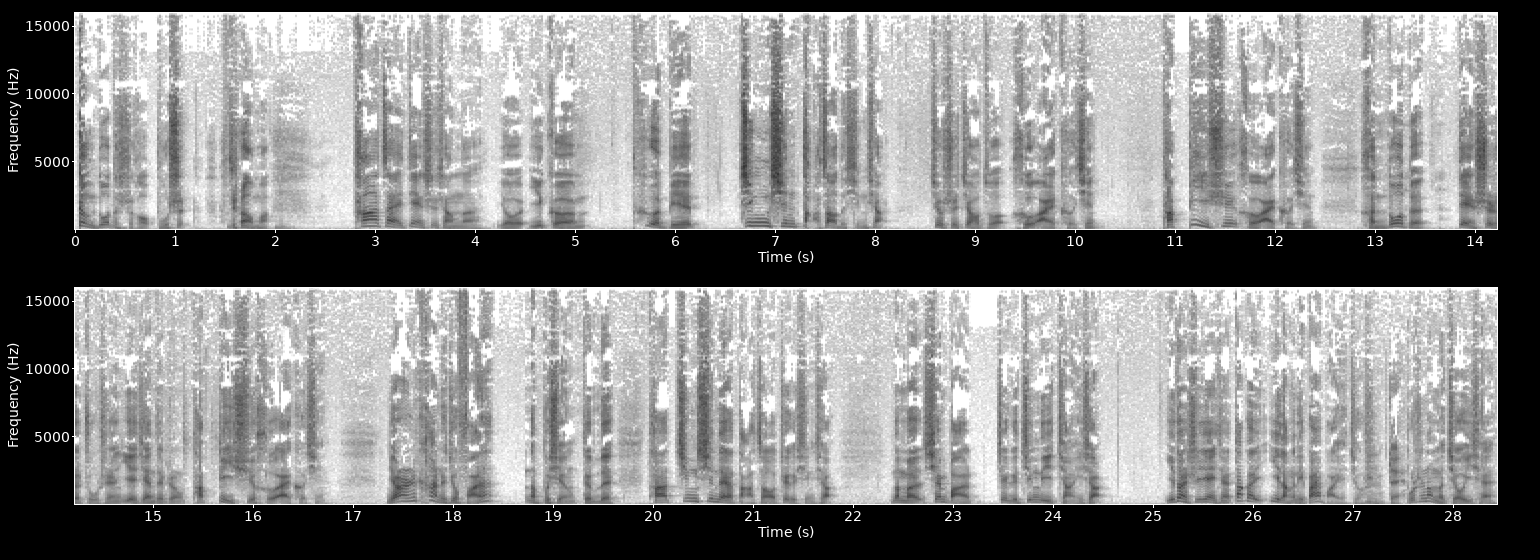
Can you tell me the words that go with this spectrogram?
更多的时候不是，知道吗？他在电视上呢，有一个特别精心打造的形象，就是叫做和蔼可亲。他必须和蔼可亲。很多的电视的主持人，夜间的这种，他必须和蔼可亲。你让人看着就烦，那不行，对不对？他精心的要打造这个形象。那么，先把这个经历讲一下。一段时间以前，大概一两个礼拜吧，也就是，对，不是那么久以前，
